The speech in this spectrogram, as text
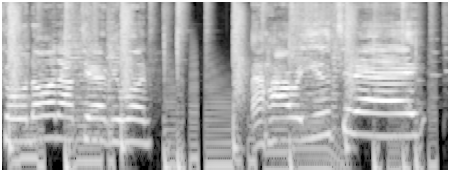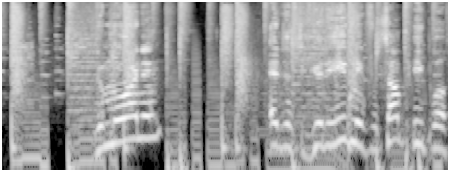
going on out there, everyone? And how are you today? Good morning. And just a good evening for some people,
